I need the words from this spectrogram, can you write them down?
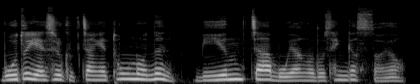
모두 예술 극장의 통로는 미음자 모양으로 생겼어요.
